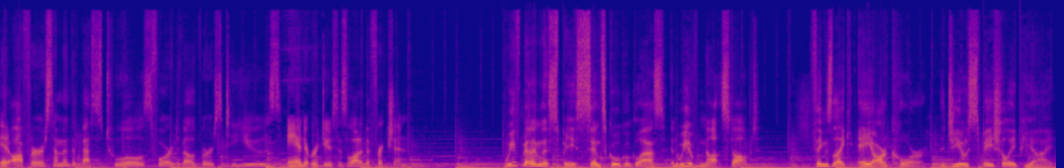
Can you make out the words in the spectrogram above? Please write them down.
It offers some of the best tools for developers to use, and it reduces a lot of the friction. We've been in this space since Google Glass, and we have not stopped. Things like AR Core, the Geospatial API,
